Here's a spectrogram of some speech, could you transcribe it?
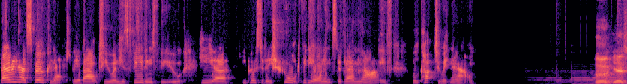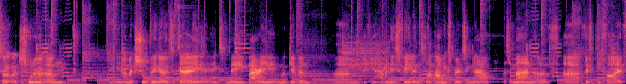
Barry has spoken actually about you and his feelings for you. He uh, he posted a short video on Instagram Live. We'll cut to it now. Uh, yeah, so I just want to, um, you know, make a short video today. It's me, Barry McGiven. Um, if you're having these feelings like I'm experiencing now, as a man of uh, 55,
